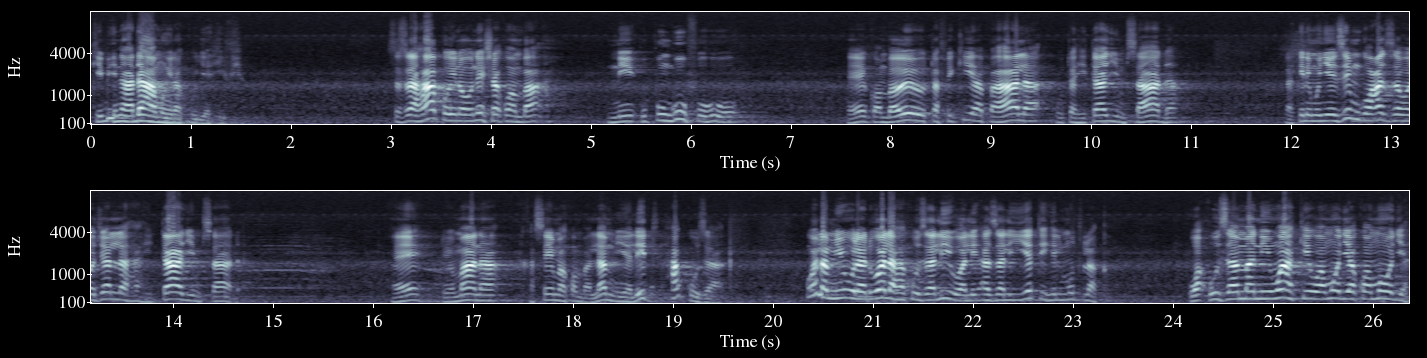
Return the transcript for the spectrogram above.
kibinadamu inakuja hivyo sasa hapo inaonyesha kwamba ni upungufu huo eh, kwamba wewe utafikia pahala utahitaji msaada lakini mwenyezi mungu azza wa jalla hahitaji msaada. Ndio eh, maana akasema kwamba lam yalid hakuzaa walam yulad wala hakuzaliwa liazaliyatihi almutlaq, kwa uzamani wake wa moja kwa moja.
